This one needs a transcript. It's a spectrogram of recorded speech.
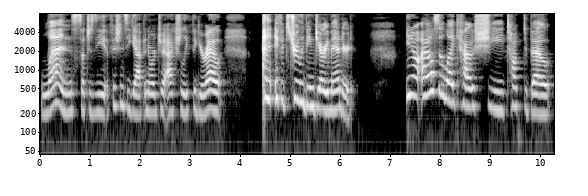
lens such as the efficiency gap in order to actually figure out if it's truly being gerrymandered. You know, I also like how she talked about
